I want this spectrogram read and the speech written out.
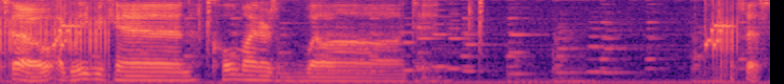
So, I believe we can... Coal miners wanted. What's this?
